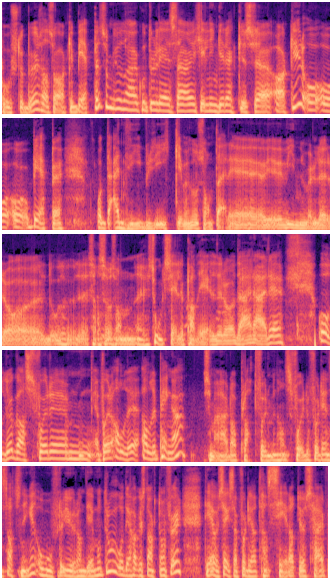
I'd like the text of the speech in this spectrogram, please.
på Oslo Børs, altså Aker BP, som jo da kontrolleres av Kjell Inge Røkkes eh, Aker, og, og, og BP. Og der driver de ikke med noe sånt der eh, vindmøller og altså sånn solcellepaneler, og der er det olje og gass for, eh, for alle, alle penga, som er da plattformen hans for, for den satsingen. Og hvorfor gjør han det, mon tro? Og det har vi snakket om før. Det er jo selvsagt fordi at han ser at jøss, her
